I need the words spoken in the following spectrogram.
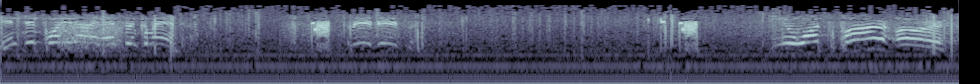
Engine 29, answering command. Command answer. You want par or?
